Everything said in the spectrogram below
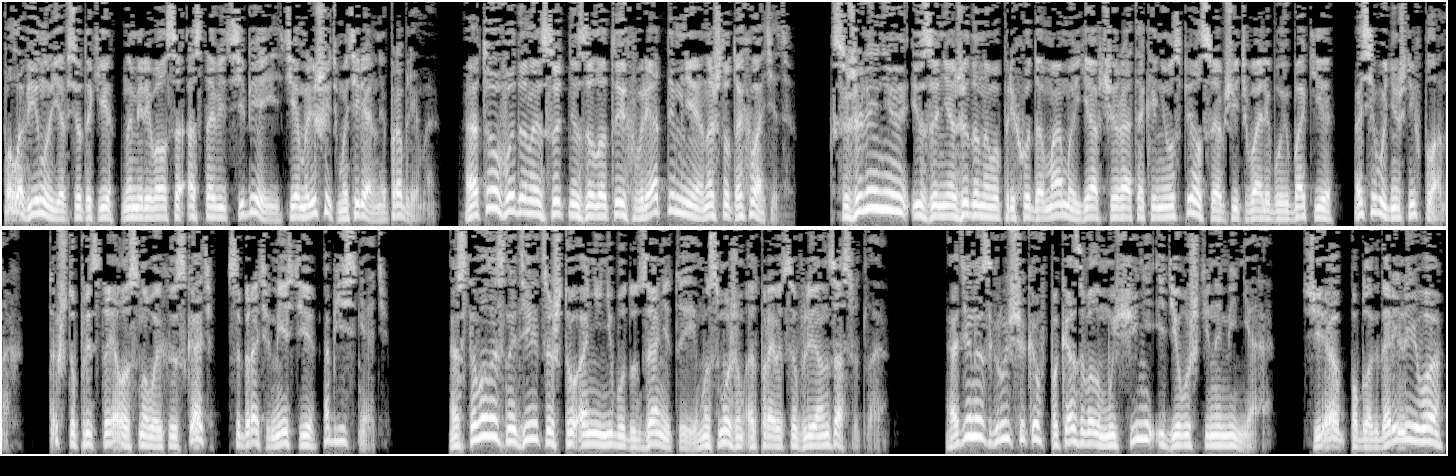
Половину я все-таки намеревался оставить себе и тем решить материальные проблемы. А то выданная сотня золотых вряд ли мне на что-то хватит. К сожалению, из-за неожиданного прихода мамы я вчера так и не успел сообщить Валибу и Баки о сегодняшних планах, так что предстояло снова их искать, собирать вместе, объяснять. Оставалось надеяться, что они не будут заняты, и мы сможем отправиться в Лиан засветло. Один из грузчиков показывал мужчине и девушке на меня. Все поблагодарили его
